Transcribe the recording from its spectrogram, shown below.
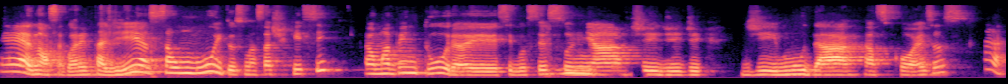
É, nossa, 40 dias são muitos, mas acho que sim, é uma aventura. E se você Sim, sonhar de, de, de, de mudar as coisas, é,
